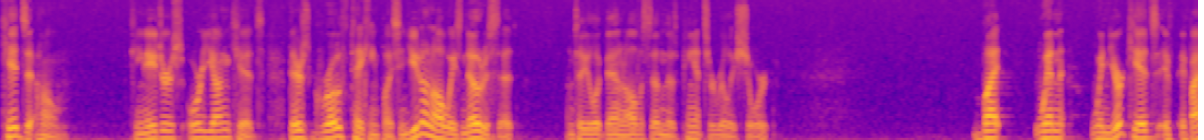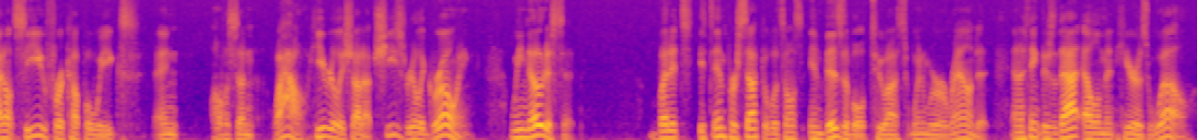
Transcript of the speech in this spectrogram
kids at home, teenagers or young kids, there's growth taking place, and you don't always notice it until you look down and all of a sudden those pants are really short. But when, when your kids, if, if I don't see you for a couple weeks, and all of a sudden, wow, he really shot up, she's really growing, we notice it but it's, it's imperceptible. It's almost invisible to us when we're around it. And I think there's that element here as well.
